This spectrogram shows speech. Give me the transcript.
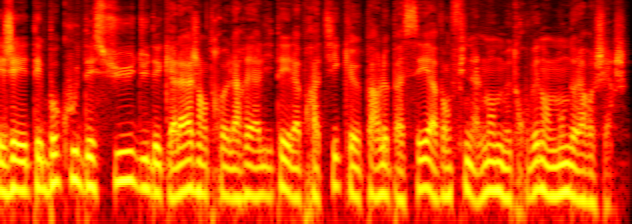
Et j'ai été beaucoup déçu du décalage entre la réalité et la pratique par le passé, avant finalement de me trouver dans le monde de la recherche.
